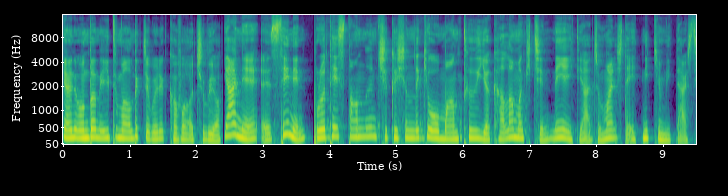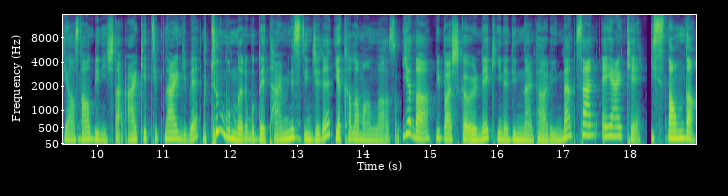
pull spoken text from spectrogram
yani ondan eğitim aldıkça böyle kafa açılıyor. Yani e, senin protestanlığın çıkışındaki o mantığı yakalamak için neye ihtiyacın var? İşte etnik kimlikler, siyasal bilinçler, arketipler gibi bütün bunları bu determinist zinciri yakalaman lazım. Ya da bir başka örnek yine dinler tarihinden. Sen eğer ki İslam'da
